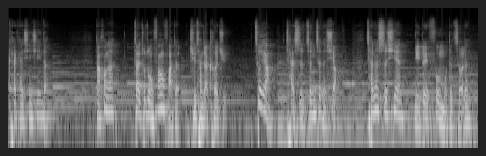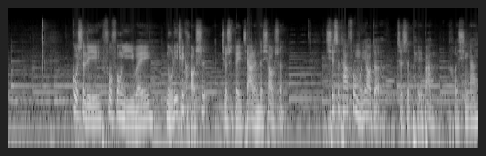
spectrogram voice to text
开开心心的。然后呢，再注重方法的去参加科举，这样才是真正的孝，才能实现你对父母的责任。故事里，傅峰以为努力去考试。就是对家人的孝顺，其实他父母要的只是陪伴和心安。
